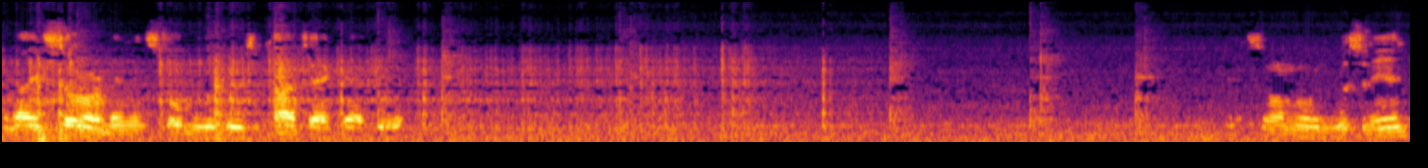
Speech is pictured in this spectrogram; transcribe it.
And my sonar minutes told me that there's a contact out there. So I'm going to listen in.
